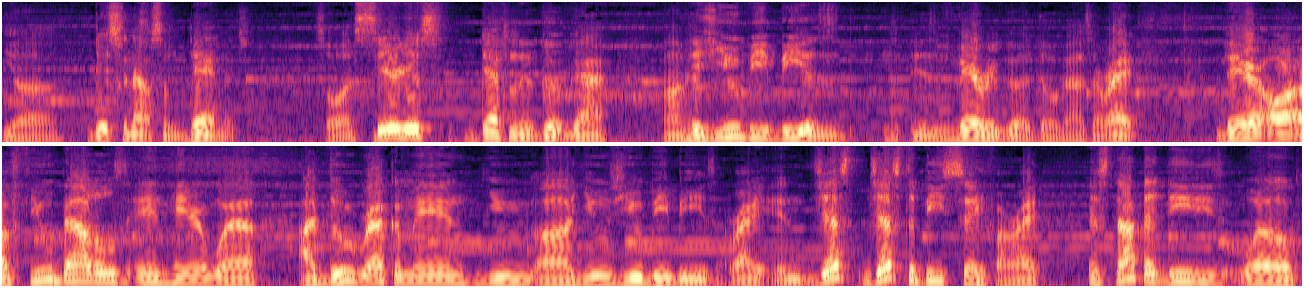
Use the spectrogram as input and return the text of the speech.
the uh, dishing out some damage. So a Sirius, definitely a good guy. Um, his UBB is is very good though, guys. All right, there are a few battles in here where I do recommend you uh, use UBBs, right, and just just to be safe, all right. It's not that these, well,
